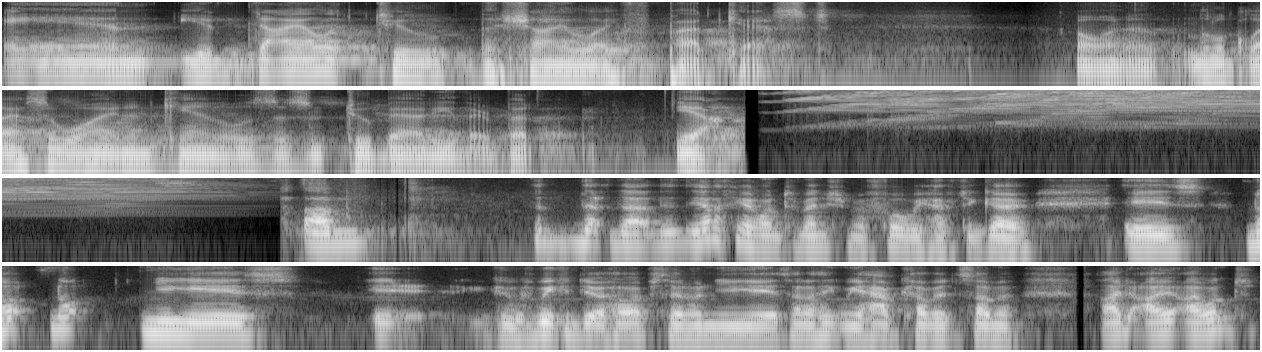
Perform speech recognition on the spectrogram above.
and you dial it to the Shy Life podcast. Oh, and a little glass of wine and candles isn't too bad either, but yeah. Um, the, the, the other thing I want to mention before we have to go is not not New Year's. Because we can do a whole episode on New Year's, and I think we have covered some. I, I, I want to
